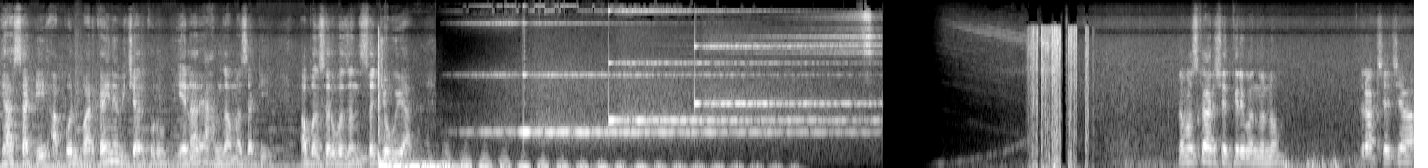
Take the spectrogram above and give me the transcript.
ह्यासाठी आपण बारकाईने विचार करून येणाऱ्या हंगामासाठी आपण सर्वजण सज्ज होऊया. नमस्कार शेतकरी बंधूंनो. द्राक्षाच्या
